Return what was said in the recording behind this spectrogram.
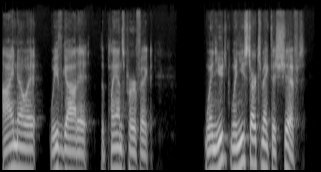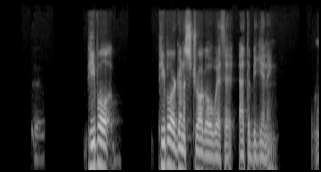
I know it, we've got it, the plan's perfect. When you when you start to make this shift, people people are going to struggle with it at the beginning hmm.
